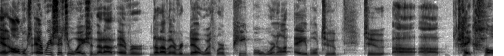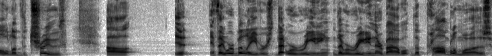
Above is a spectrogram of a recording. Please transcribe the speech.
in almost every situation that I've ever that I've ever dealt with, where people were not able to to uh, uh, take hold of the truth, uh, it, if they were believers that were reading, they were reading their Bible. The problem was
